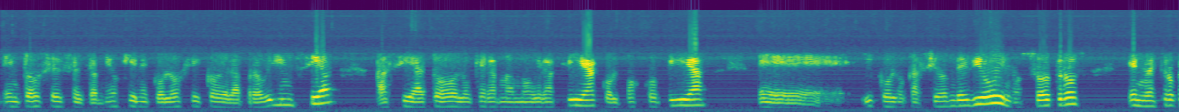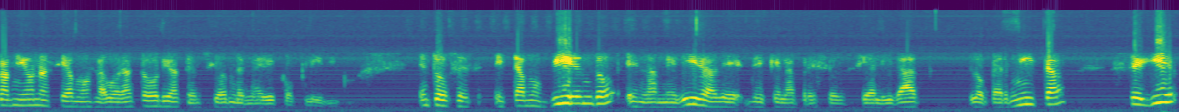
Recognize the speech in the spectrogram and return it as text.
Entonces el camión ginecológico de la provincia hacía todo lo que era mamografía, colposcopía, eh, y colocación de DIU y nosotros en nuestro camión hacíamos laboratorio, atención de médico clínico. Entonces, estamos viendo en la medida de, que la presencialidad lo permita, seguir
